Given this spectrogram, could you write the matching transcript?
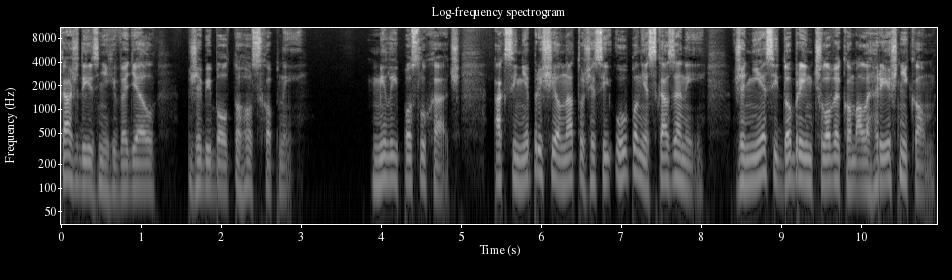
Každý z nich vedel, že by bol toho schopný. Milý poslucháč, ak si neprišiel na to, že si úplne skazený, že nie si dobrým človekom, ale hriešnikom,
